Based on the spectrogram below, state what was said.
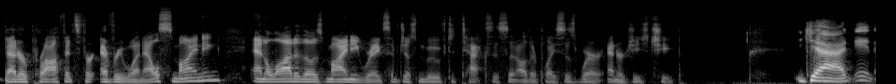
better profits for everyone else mining. And a lot of those mining rigs have just moved to Texas and other places where energy is cheap. Yeah, and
